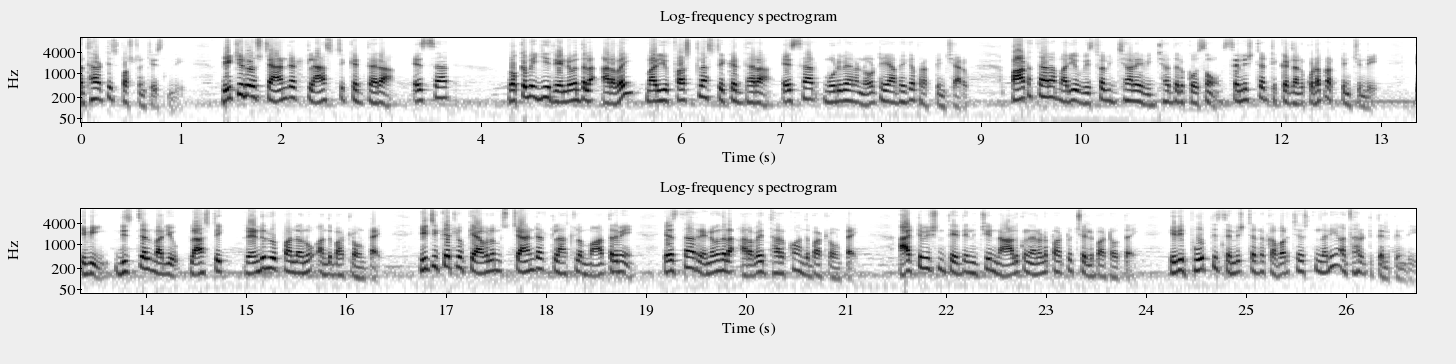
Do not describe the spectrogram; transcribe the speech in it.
అథారిటీ స్పష్టం చేసింది. వీటిలో స్టాండర్డ్ క్లాస్ టికెట్ ధర ఎస్ఆర్ ఒక వెయ్యి రెండు వందల అరవై మరియు ఫస్ట్ క్లాస్ టికెట్ ధర ఎస్ఆర్ మూడు వేల నూట యాభైగా ప్రకటించారు. పాఠశాల మరియు విశ్వవిద్యాలయ విద్యార్థుల కోసం సెమిస్టర్ టికెట్లను కూడా ప్రకటించింది. ఇవి డిజిటల్ మరియు ప్లాస్టిక్ రెండు రూపాల్లోనూ అందుబాటులో ఉంటాయి. ఈ టికెట్లు కేవలం స్టాండర్డ్ క్లాస్లో మాత్రమే ఎస్ఆర్ రెండు వందల అరవై ధరకు అందుబాటులో ఉంటాయి. యాక్టివేషన్ తేదీ నుంచి నాలుగు నెలల పాటు చెల్లుబాటు అవుతాయి. ఇది పూర్తి సెమిస్టర్ను కవర్ చేస్తుందని అథారిటీ తెలిపింది.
